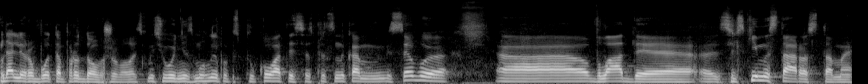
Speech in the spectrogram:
Далі робота продовжувалась. Ми сьогодні змогли поспілкуватися з представниками місцевої влади, е, сільськими старостами.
